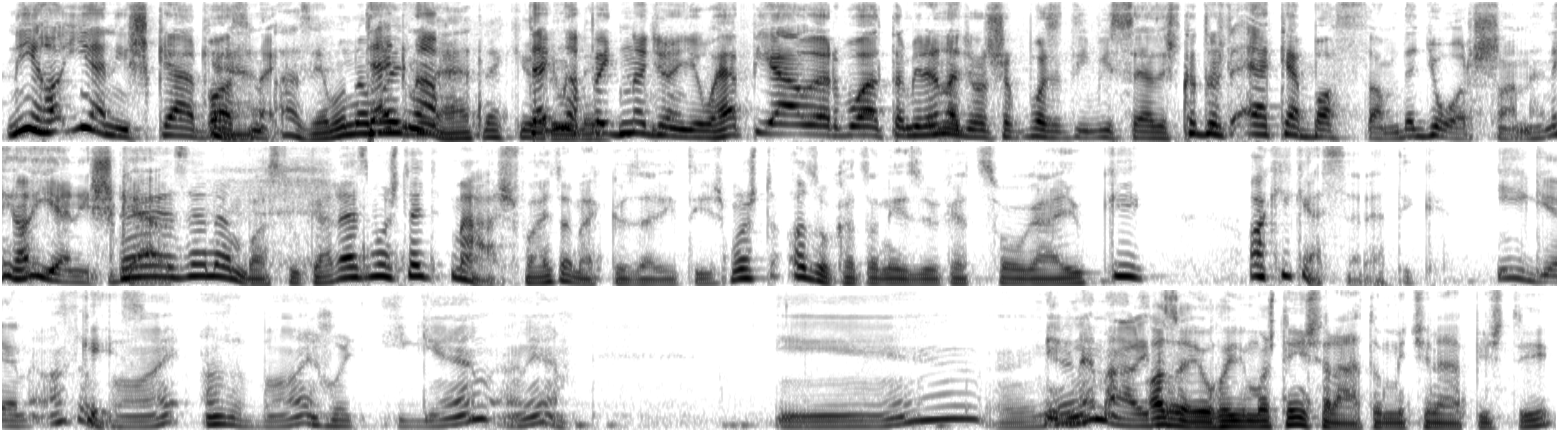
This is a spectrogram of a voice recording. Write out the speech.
Néha ilyen is kell, bazd meg. azért mondom, hogy tegnap, neki tegnap egy nagyon jó happy hour volt, amire nagyon sok pozitív visszajelzést kaptam, el kell basszam, de gyorsan. Néha ilyen is De kell. ezzel nem basszuk el. Ez most egy másfajta megközelítés. Most azokat a nézőket szolgáljuk ki, akik ezt szeretik. Igen, az Kész. a baj, az a baj, hogy igen, igen. Igen. Még nem állítom Az a jó, hogy most én sem látom, mit csinál Pisti,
